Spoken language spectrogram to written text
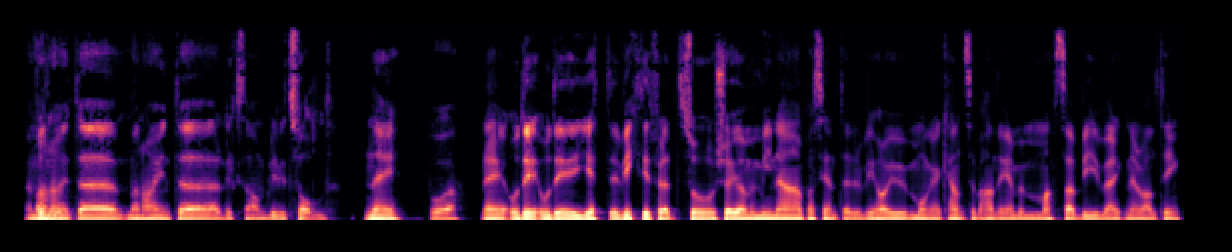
Men man, har, inte, man har ju inte liksom blivit såld. Nej. På... Nej, och det, och det är jätteviktigt för att så kör jag med mina patienter. Vi har ju många cancerbehandlingar med massa biverkningar och allting.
